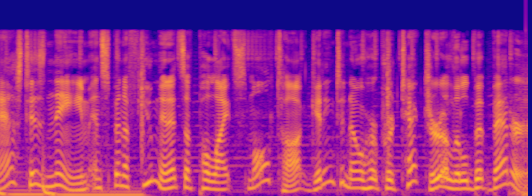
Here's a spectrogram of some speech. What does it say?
asked his name, and spent a few minutes of polite small talk getting to know her protector a little bit better.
